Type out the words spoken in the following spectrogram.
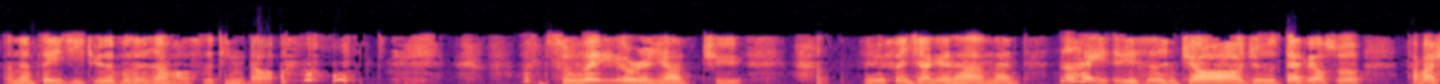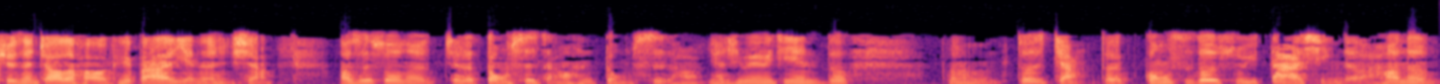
反正这一集绝对不能让老师听到。除非有人要去，要去分享给他，那那他也也是很骄傲，就是代表说他把学生教得好，可以把他演得很像。老师说呢，这个董事长很懂事哈。雅琪妹妹今天都嗯都是讲的公司都是属于大型的啦哈，那种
